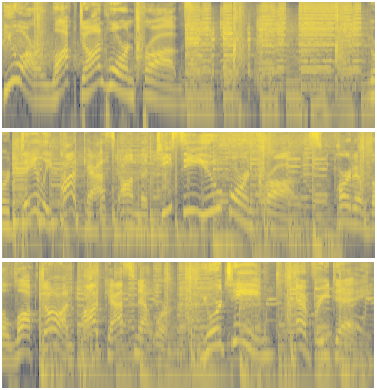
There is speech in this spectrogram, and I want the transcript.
You are Locked On Horn Frogs, your daily podcast on the TCU Horn Frogs part of the Locked On Podcast Network. Your team every day.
